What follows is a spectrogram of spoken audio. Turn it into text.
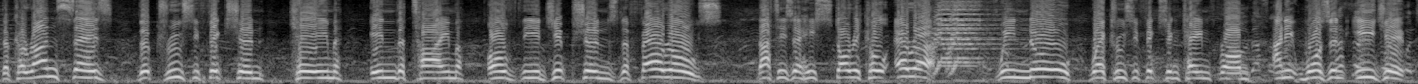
The Quran says that crucifixion came in the time of the Egyptians, the pharaohs. That is a historical error. We know where crucifixion came from, That's and it wasn't Egypt.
